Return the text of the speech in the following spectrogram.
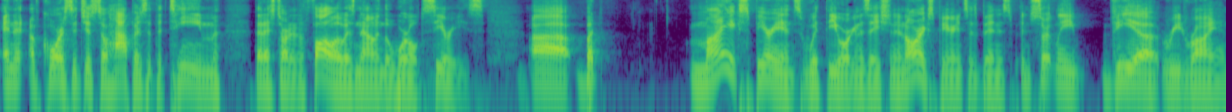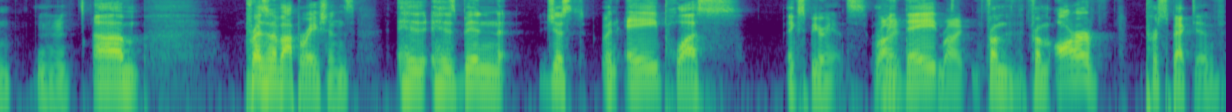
And of course, it just so happens that the team that I started to follow is now in the World Series. Uh, but my experience with the organization and our experience has been, and certainly via Reid Ryan, um, president of operations, has, has been just an A plus experience. I mean, they right. from from our perspective,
